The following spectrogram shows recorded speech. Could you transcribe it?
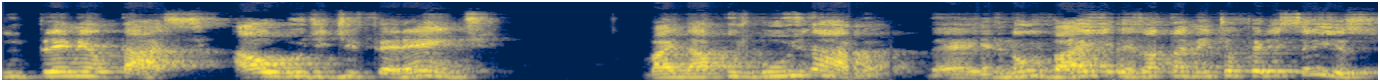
implementasse algo de diferente, vai dar com os burros na água. Né? Ele não vai exatamente oferecer isso.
